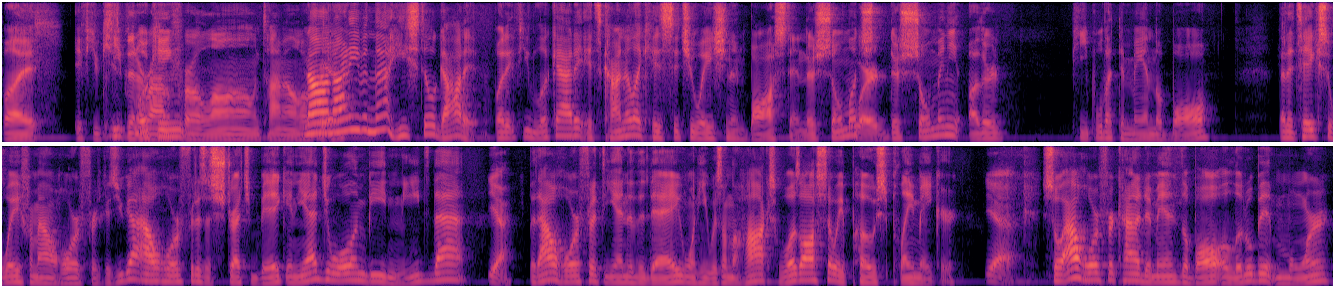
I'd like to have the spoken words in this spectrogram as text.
but if you He's keep been looking, around for a long time. Al Horford. no, Horford. not even that. He still got it. But if you look at it, it's kind of like his situation in Boston. There's so much. Word. There's so many other people that demand the ball that it takes away from Al Horford because you got Al Horford as a stretch big, and yeah, Joel Embiid needs that. Yeah. But Al Horford, at the end of the day, when he was on the Hawks, was also a post playmaker. Yeah. So Al Horford kind of demands the ball a little bit more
